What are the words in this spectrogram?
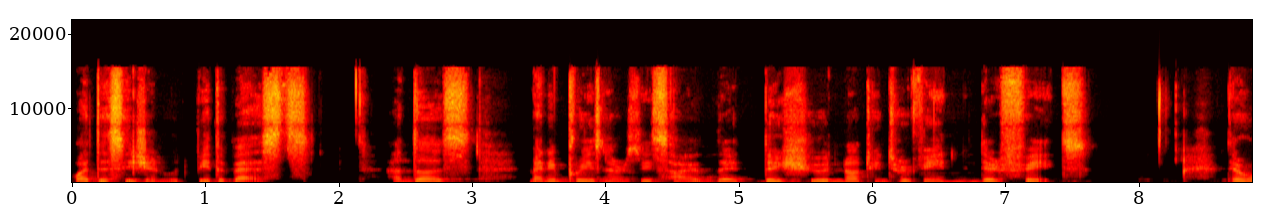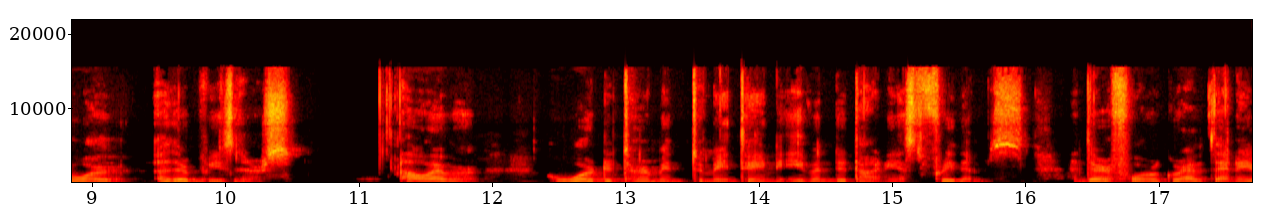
what decision would be the best. And thus, many prisoners decided that they should not intervene in their fate. There were other prisoners, however, who were determined to maintain even the tiniest freedoms and therefore grabbed any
